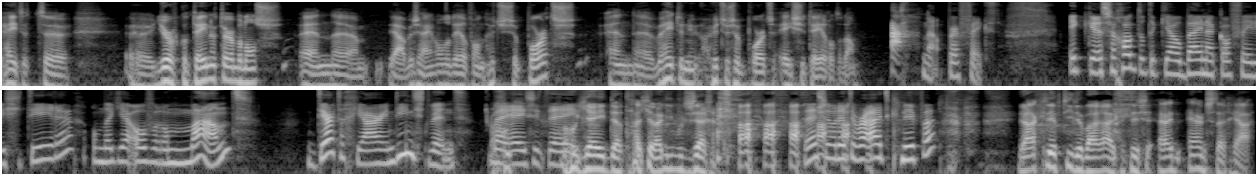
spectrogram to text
heet het uh, Europe Container Terminals. En ja, we zijn onderdeel van Hutchison Ports. En we heten nu Hutchison Ports ECT Rotterdam. Ah, nou perfect. Ik zag ook dat ik jou bijna kan feliciteren, omdat jij over een maand 30 jaar in dienst bent bij oh, ECT. Oh jee, dat had je nou niet moeten zeggen. Zullen we dit er weer uitknippen? Ja, knip die er maar uit. Het is ernstig, ja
